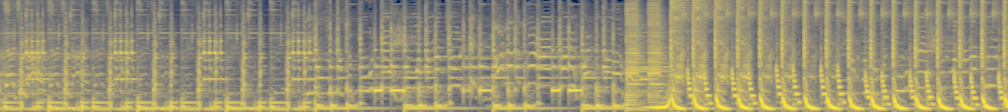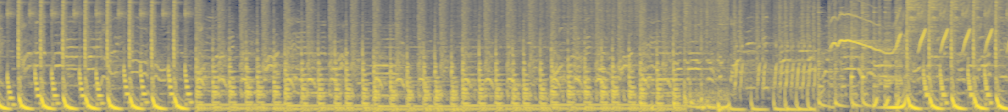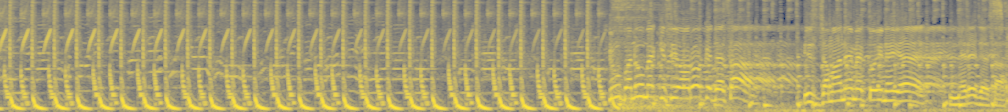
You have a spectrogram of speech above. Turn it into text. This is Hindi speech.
家家。बनूं मैं किसी औरों के जैसा। इस जमाने में कोई नहीं है मेरे जैसा।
